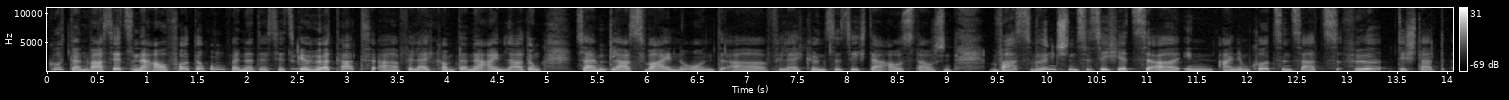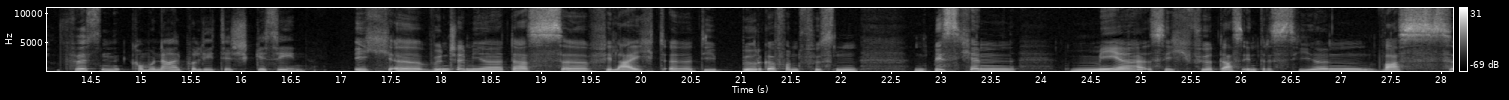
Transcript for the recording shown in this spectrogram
Gut, dann war es jetzt eine Aufforderung, wenn er das jetzt gehört hat. Äh, vielleicht kommt eine Einladung zu einem Glas Wein und äh, vielleicht können Sie sich da austauschen. Was wünschen Sie sich jetzt äh, in einem kurzen Satz für die Stadt Füssen kommunalpolitisch gesehen? Ich äh, wünsche mir, dass äh, vielleicht äh, die Bürger von Füssen ein bisschen mehr sich für das interessieren, was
